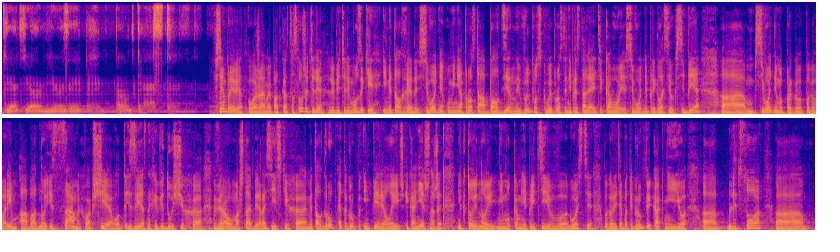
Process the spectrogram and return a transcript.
Get Your Music Podcast. Всем привет, уважаемые подкастослушатели, любители музыки и металлхеды. Сегодня у меня просто обалденный выпуск. Вы просто не представляете, кого я сегодня пригласил к себе. А, сегодня мы поговорим об одной из самых вообще вот известных и ведущих а, в мировом масштабе российских а, металл-групп. Это группа Imperial Age. И, конечно же, никто иной не мог ко мне прийти в гости поговорить об этой группе, как не ее лицо,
